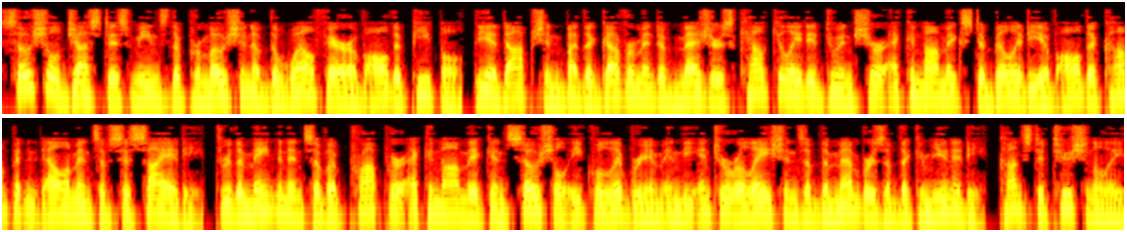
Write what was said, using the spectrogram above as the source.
Social justice means the promotion of the welfare of all the people, the adoption by the government of measures calculated to ensure economic stability of all the competent elements of society, through the maintenance of a proper economic and social equilibrium in the interrelations of the members of the community, constitutionally,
